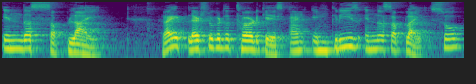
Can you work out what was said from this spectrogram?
in the supply right? Let's look at the third case. An increase in the supply. So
